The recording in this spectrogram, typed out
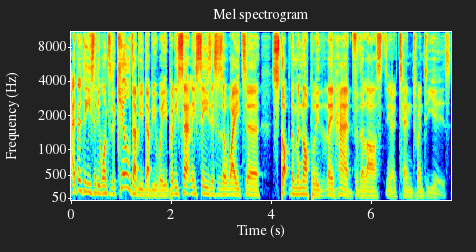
I don't think he said he wanted to kill WWE, but he certainly sees this as a way to stop the monopoly that they've had for the last, you know, 10, 20 years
